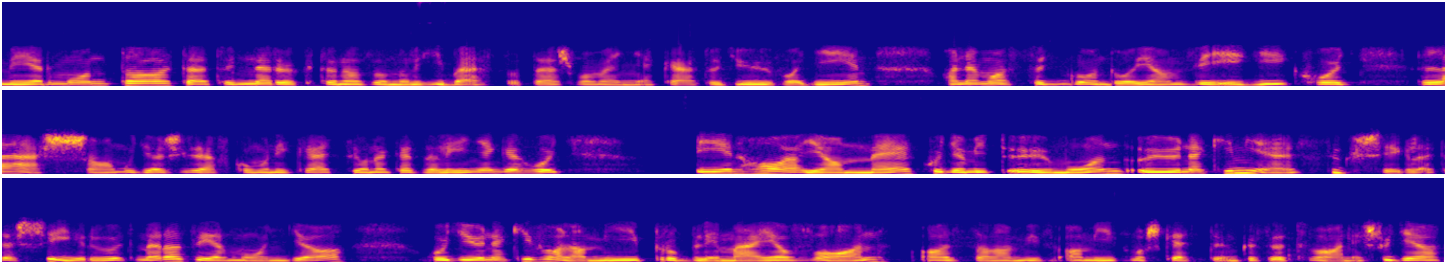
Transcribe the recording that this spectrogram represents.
miért mondta, tehát hogy ne rögtön azonnal hibáztatásba menjek át, hogy ő vagy én, hanem azt, hogy gondoljam végig, hogy lássam, ugye a zsiráf kommunikációnak ez a lényege, hogy én halljam meg, hogy amit ő mond, ő neki milyen szükséglete sérült, mert azért mondja, hogy ő neki valami problémája van azzal, ami, ami itt most kettőnk között van. És ugye a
